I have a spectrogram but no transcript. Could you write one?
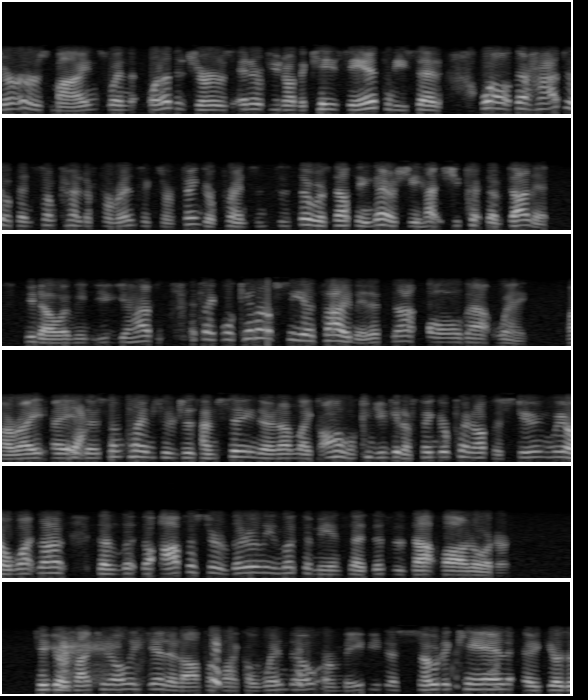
jurors' minds when one of the jurors interviewed on the Casey Anthony said, "Well, there had to have been some kind of forensics or fingerprints, and since there was nothing there, she had, she couldn't have done it." You know, I mean, you, you have. It's like, well, get off CSI, man. It's not all that way. All right. Yeah. There's sometimes they're just. I'm sitting there and I'm like, oh, well, can you get a fingerprint off the steering wheel or whatnot? The the officer literally looked at me and said, "This is not Law and Order." He goes, I can only get it off of like a window or maybe the soda can. And he goes,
